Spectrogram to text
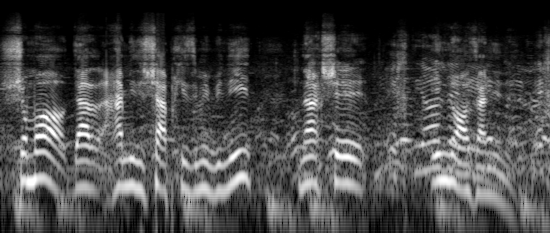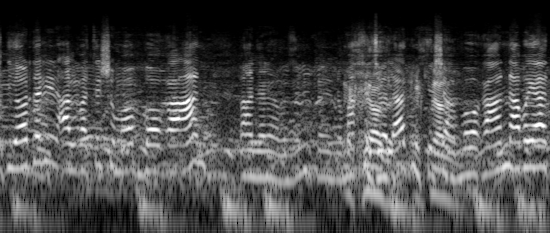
شما در حمید شبخیز می‌بینید نقش این. نازنینه اختیار دارین. البته شما واقعا بنده نوازی می‌کنین. من خجالت می‌کشم. واقعا نباید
